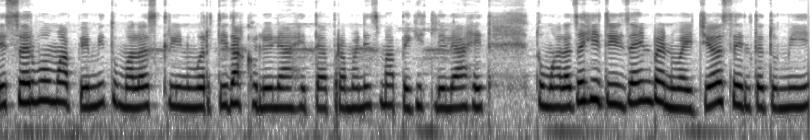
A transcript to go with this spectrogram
ते सर्व मापे मी तुम्हाला स्क्रीनवरती दाखवलेले आहेत. त्याप्रमाणेच मापे घेतलेले आहेत. तुम्हाला जर ही डिझाईन बनवायची असेल तर तुम्ही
